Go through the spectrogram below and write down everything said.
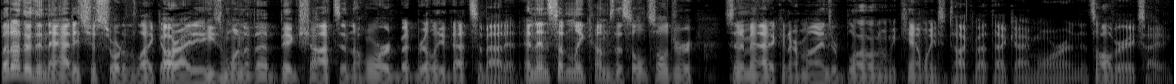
but other than that, it's just sort of like, all right, he's one of the big shots in the horde, but really that's about it. And then suddenly comes this old soldier cinematic, and our minds are blown, and we can't wait to talk about that guy more, and it's all very exciting.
